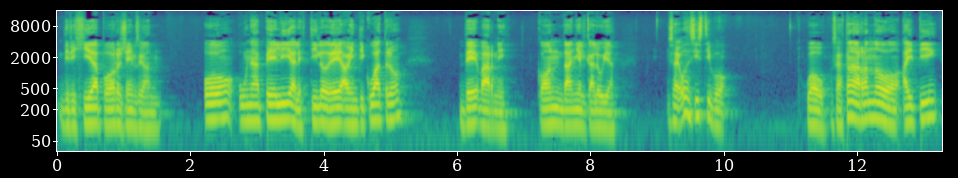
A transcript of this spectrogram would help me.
dirigida por James Gunn. O una peli al estilo de A24 de Barney con Daniel Kaluuya. O sea, vos decís tipo, wow, o sea, están agarrando IP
